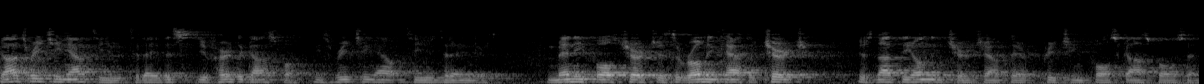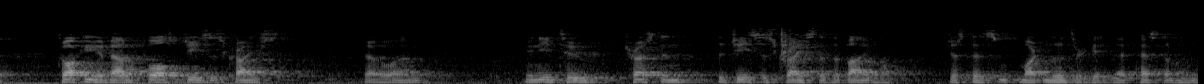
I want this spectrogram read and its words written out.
God's reaching out to you today. This you've heard the gospel. He's reaching out to you today. There's many false churches. The Roman Catholic Church is not the only church out there preaching false gospels and talking about a false Jesus Christ. So um, you need to trust in the Jesus Christ of the Bible, just as Martin Luther gave that testimony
